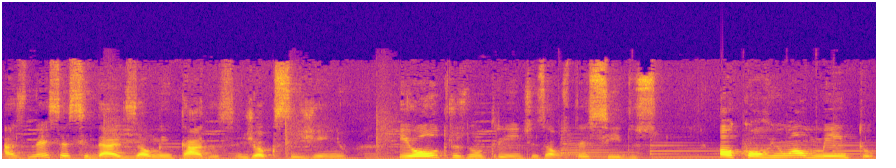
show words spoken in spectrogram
às necessidades aumentadas de oxigênio e outros nutrientes aos tecidos, ocorre um aumento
